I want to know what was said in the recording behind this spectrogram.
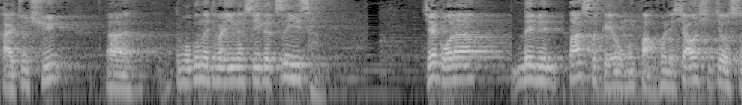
海珠区。呃，务工的地方应该是一个制衣厂。结果呢，那边当时给我们反馈的消息就是，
